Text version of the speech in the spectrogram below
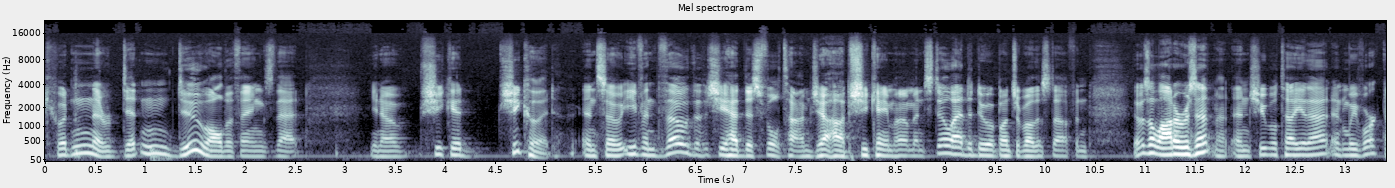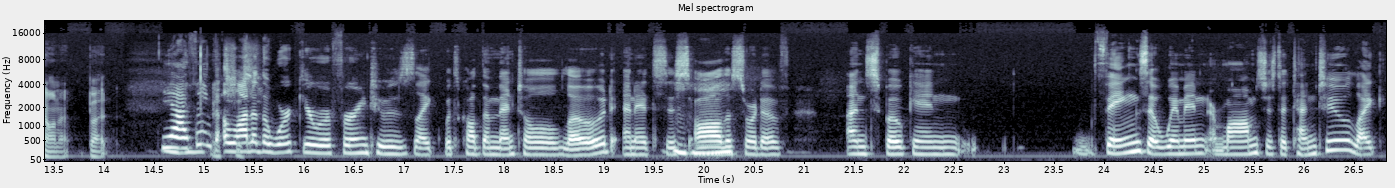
couldn't or didn't do all the things that you know she could she could and so even though the, she had this full-time job she came home and still had to do a bunch of other stuff and there was a lot of resentment, and she will tell you that, and we've worked on it. But Yeah, I think It's a lot just- of the work you're referring to is like what's called the mental load, and it's just all the mm-hmm. sort of unspoken things that women or moms just attend to, like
